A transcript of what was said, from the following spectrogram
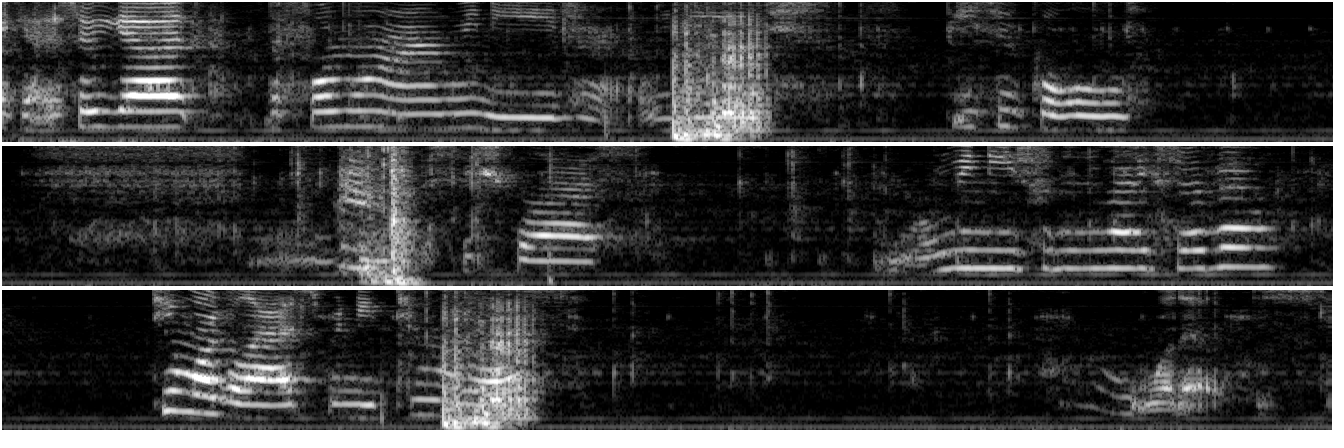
Okay, so we got the four more iron we need. We need piece of gold. Six glass. What do we need for the pneumatic servo? Two more glass. We need two more glass. What else?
